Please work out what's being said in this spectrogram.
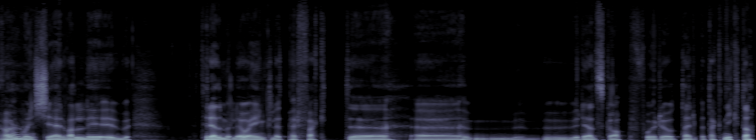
Ja, For man ser veldig Tredemølle er jo egentlig et perfekt eh, eh, redskap for å terpe teknikk, da.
